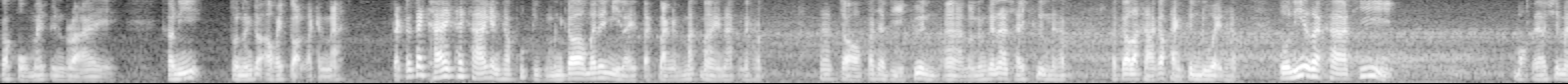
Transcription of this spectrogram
ก็คงไม่เป็นไร คราวนี้ตัวนั้นก็เอาไว้ก่อนละกันนะ แต่ก็คล้ายๆคล้ายๆกันครับ พูดถึงมันก็ไม่ได้มีอะไรแตกต่างกันมากมายนักนะครับ หน้าจอก็จะดีขึ้น อ่า ตัวนั้นก็น่าใช้ขึ้นนะครับ แล้วก็ราคาก็แพงขึ้นด้วยนะครับ ตัวนี้ราคาที่บอกไปแล้วใช่ไหม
